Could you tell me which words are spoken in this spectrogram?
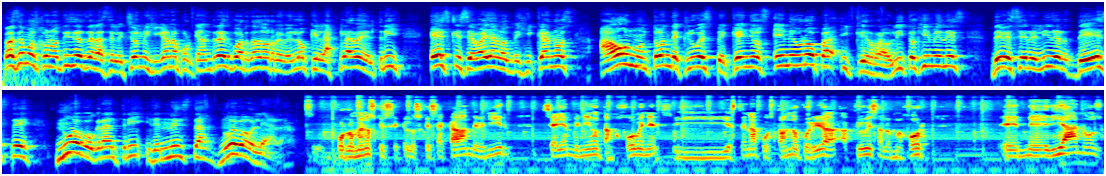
Pasemos con noticias de la selección mexicana porque Andrés Guardado reveló que la clave del tri es que se vayan los mexicanos a un montón de clubes pequeños en Europa y que Raulito Jiménez debe ser el líder de este nuevo Gran Tri y de esta nueva oleada. Por lo menos que, los que se acaban de venir se hayan venido tan jóvenes y estén apostando por ir a clubes a lo mejor eh, medianos,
